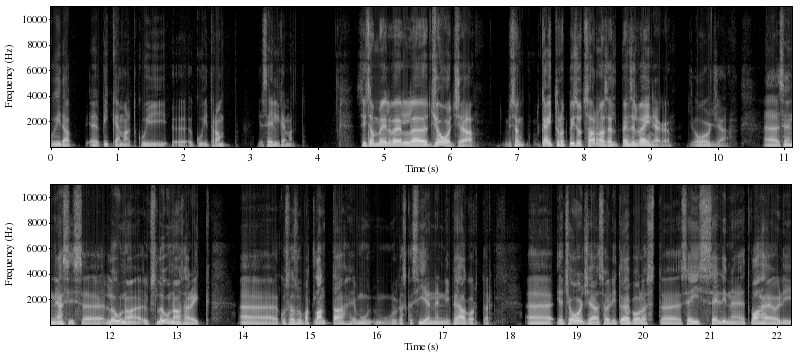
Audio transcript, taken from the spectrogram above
võidab eh, pikemalt kui, eh, kui Trump ja selgemalt. siis on meil veel eh, Georgia, mis on käitunud pisut sarnaselt Pennsylvaniaga. Georgia, see on jah, siis lõuna, üks lõunaosariik, kus asub Atlanta ja muu, muuhulgas ka CNN-i peakorter ja Georgias oli tõepoolest äh, seis selline, et vahe oli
